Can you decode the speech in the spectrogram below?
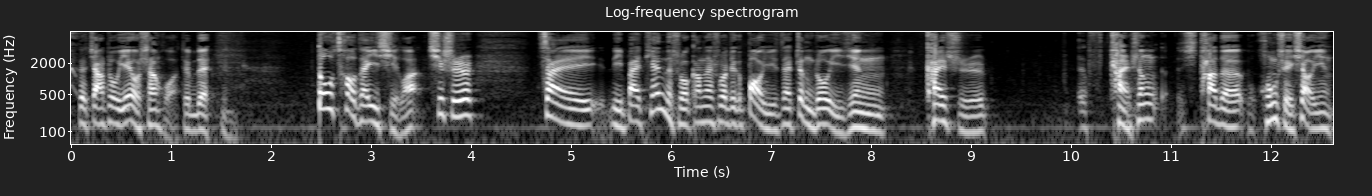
加州也有山火，对不对？都凑在一起了。其实。在礼拜天的时候，刚才说这个暴雨在郑州已经开始产生它的洪水效应，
